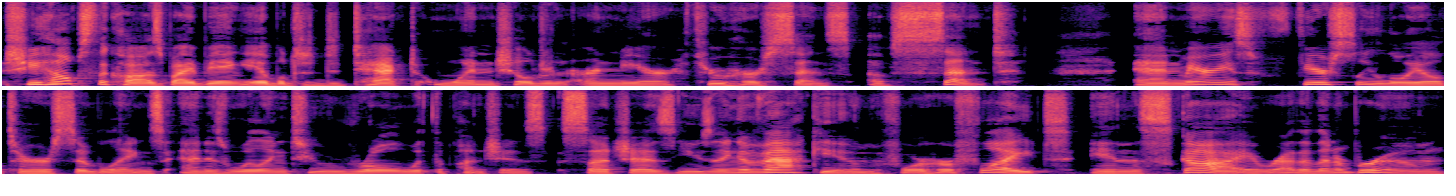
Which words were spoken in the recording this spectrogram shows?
She helps the cause by being able to detect when children are near through her sense of scent. And Mary is fiercely loyal to her siblings and is willing to roll with the punches, such as using a vacuum for her flight in the sky rather than a broom.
